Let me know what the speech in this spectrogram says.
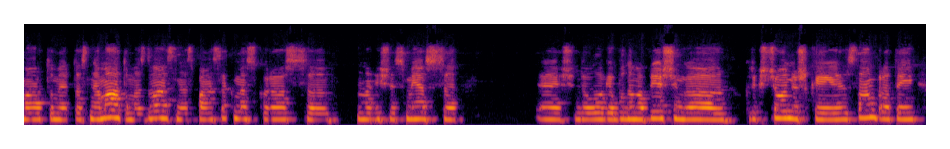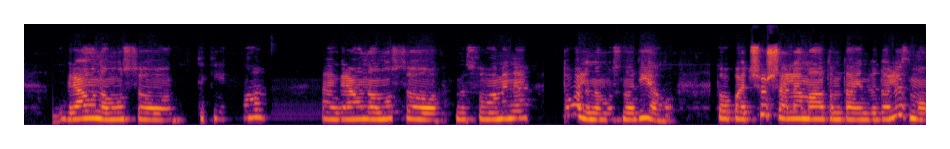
matome ir tas nematomas dvasinės pasiekmes, kurios, na, iš esmės, ši ideologija, būdama priešinga krikščioniškai sampratai, greuna mūsų tikėjimą, greuna mūsų visuomenę tolina mus nuo Dievo. Tuo pačiu šalia matom tą individualizmo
